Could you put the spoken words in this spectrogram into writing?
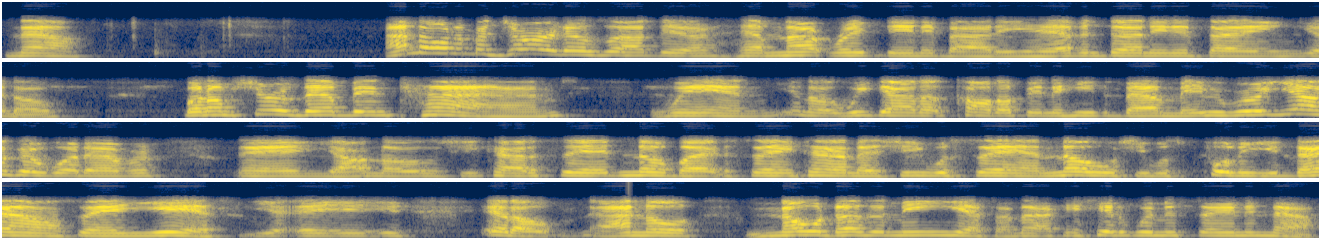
Now, I know the majority of us out there have not raped anybody, haven't done anything, you know, but I'm sure there have been times when, you know, we got caught up in the heat of about maybe we are younger or whatever, and y'all know she kind of said no, but at the same time that she was saying no, she was pulling you down, saying yes. Yeah, eh, eh, eh, you know, I know no doesn't mean yes. I know I can hear the women saying it now,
